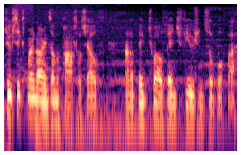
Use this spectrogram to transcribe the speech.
two 6x9s on the parcel shelf and a big 12 inch Fusion subwoofer.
